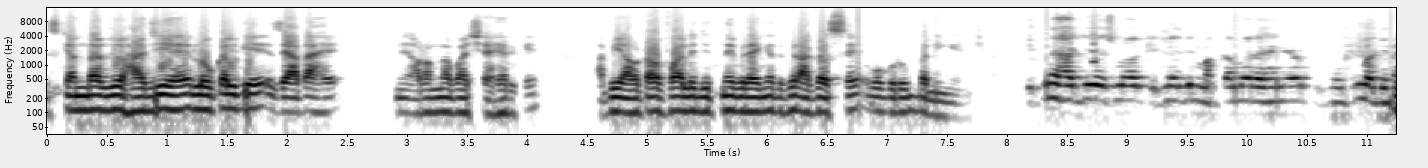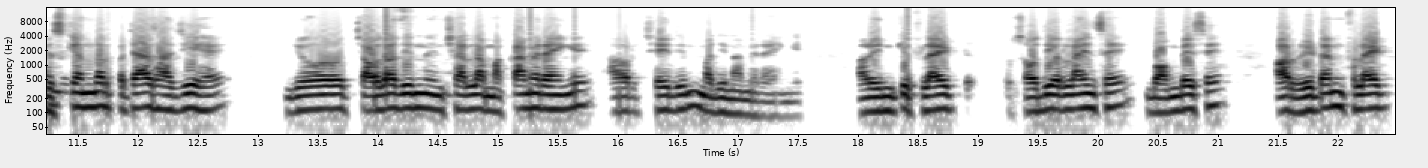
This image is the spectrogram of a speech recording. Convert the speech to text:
इसके अंदर जो हाजी है लोकल के ज़्यादा है अपने औरंगाबाद शहर के। अभी आउट ऑफ़ वाले जितने भी रहेंगे तो फिर अगस्त से वो ग्रुप बनेंगे इंशाल्लाह। कितने हाजी है इसमें और कितने दिन मक्का में रहेंगे और कितने दिन मदीना इसके अंदर पचास हाजी है जो चौदह दिन इंशाल्लाह मक्का में रहेंगे और छह दिन मदीना में रहेंगे। और इनकी फ़्लाइट सऊदी एयरलाइंस है बॉम्बे से और return flight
